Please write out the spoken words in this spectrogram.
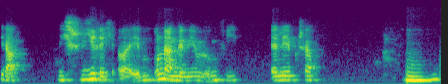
ja, nicht schwierig, aber eben unangenehm irgendwie erlebt habe. Mhm.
